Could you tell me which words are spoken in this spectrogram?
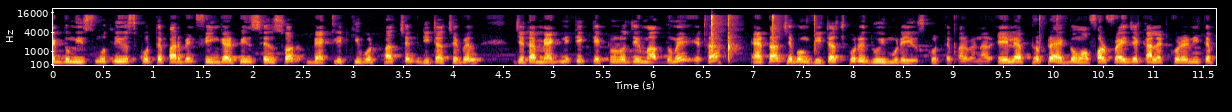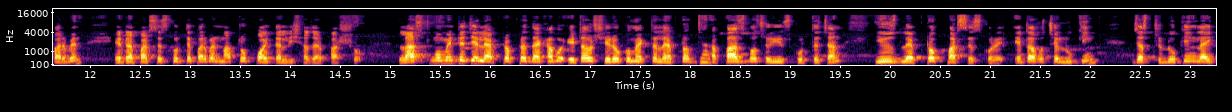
একদম স্মুথলি ইউজ করতে পারবেন। ফিঙ্গারপ্রিন্ট সেন্সর ব্যাকলিট কিবোর্ড পাচ্ছেন ডিটাচেবল যেটা ম্যাগনেটিক টেকনোলজির মাধ্যমে এটা অ্যাটাচ এবং ডিটাচ করে দুই মোডে ইউজ করতে পারবেন। আর এই ল্যাপটপটা একদম অফার প্রাইজে কালেক্ট করে নিতে পারবেন। এটা পারচেস করতে পারবেন মাত্র পঁয়তাল্লিশ হাজার পাঁচশো। লাস্ট মোমেন্টে যে ল্যাপটপটা দেখাবো, এটাও সেরকম একটা ল্যাপটপ যারা পাঁচ বছর ইউজ করতে চান ইউজ ল্যাপটপ পারচেস করে। এটা হচ্ছে looking just looking like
